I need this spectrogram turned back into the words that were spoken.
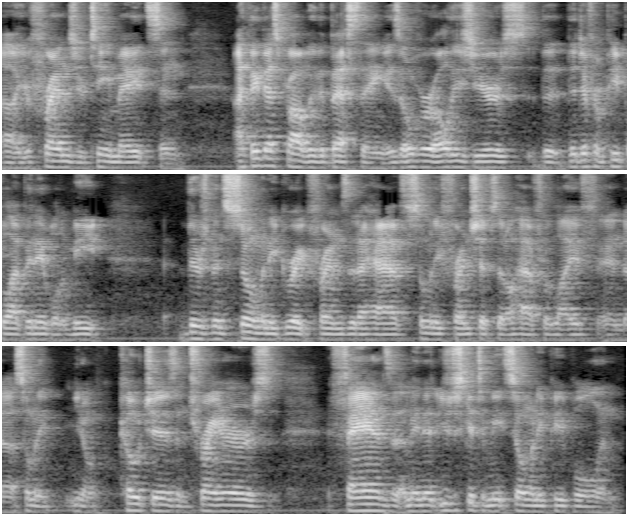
uh, your friends, your teammates, and I think that's probably the best thing. Is over all these years, the the different people I've been able to meet. There's been so many great friends that I have, so many friendships that I'll have for life, and uh, so many you know coaches and trainers, fans. I mean, it, you just get to meet so many people and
